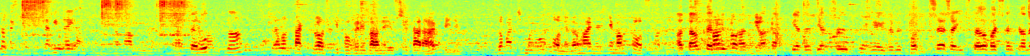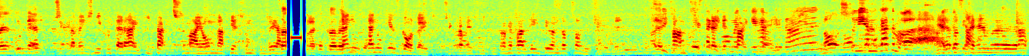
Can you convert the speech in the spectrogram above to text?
to tak się stawił na ja. ten łuk. No. Ja mam tak klocki powyrywane już się tara robi, nie? Zobaczcie moją oponę, normalnie nie mam klocków. A tamten Cały a, klocki a miałem. tam jeden pierwszy łuk później, żeby wchodzić szerzej i sterować ten krawężnik, Kurde, nie? przy krawężniku te rajki tak trzymają na pierwszym turze jak po ten, krawężniku. ten łuk jest gorzej przy krawężniku. Trochę bardziej tyłem do przodu się jedzie. Ale tam to przy jest taki kredzie moment, tak hapkydanie, No, no. szczeliłem mu gazem, ale ja to samo. jechałem raz,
